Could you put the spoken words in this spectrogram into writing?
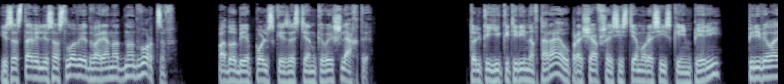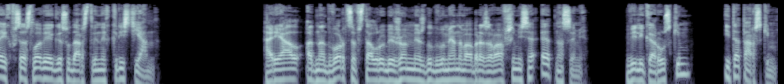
и составили сословие дворян-однодворцев, подобие польской застенковой шляхты. Только Екатерина II, упрощавшая систему Российской империи, перевела их в сословие государственных крестьян. Ареал однодворцев стал рубежом между двумя новообразовавшимися этносами – великорусским и татарским.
